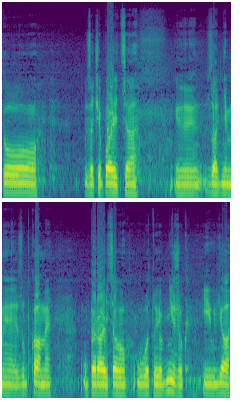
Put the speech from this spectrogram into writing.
то зачіпається е, задніми зубками, упираються в в той обніжок. І я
